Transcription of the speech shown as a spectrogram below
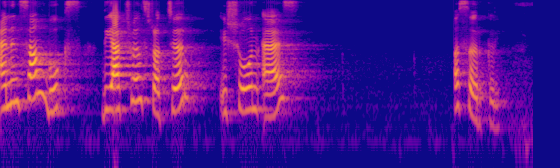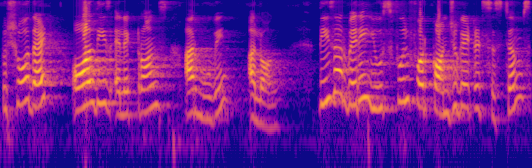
and in some books the actual structure is shown as a circle to show that all these electrons are moving along. These are very useful for conjugated systems.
